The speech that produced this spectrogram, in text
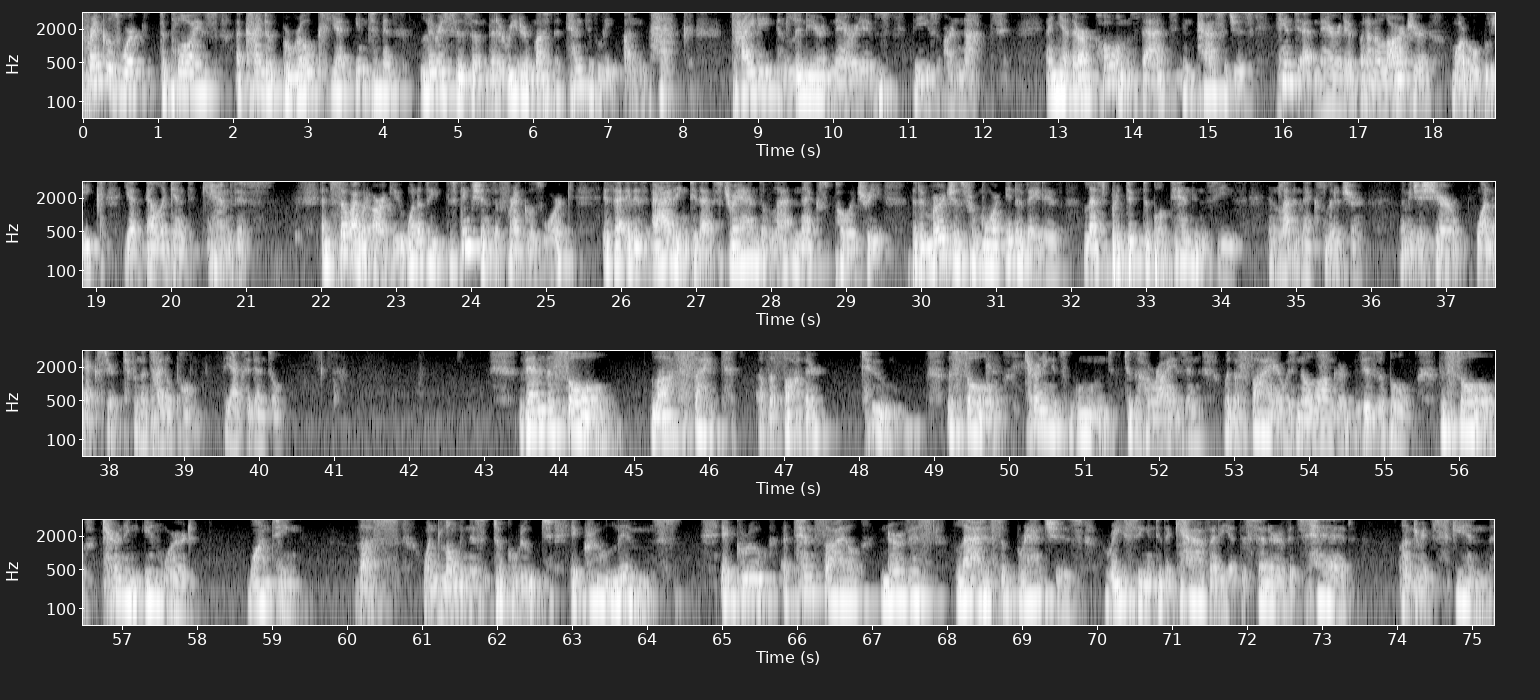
Franco's work deploys a kind of baroque yet intimate lyricism that a reader must attentively unpack. Tidy and linear narratives, these are not. And yet there are poems that, in passages, hint at narrative, but on a larger, more oblique, yet elegant canvas. And so I would argue one of the distinctions of Franco's work is that it is adding to that strand of Latinx poetry that emerges from more innovative, less predictable tendencies in Latinx literature. Let me just share one excerpt from the title poem, The Accidental. Then the soul lost sight of the Father too. The soul turning its wound to the horizon where the fire was no longer visible, the soul turning inward, wanting. Thus, when loneliness took root, it grew limbs. It grew a tensile, nervous lattice of branches racing into the cavity at the center of its head, under its skin,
